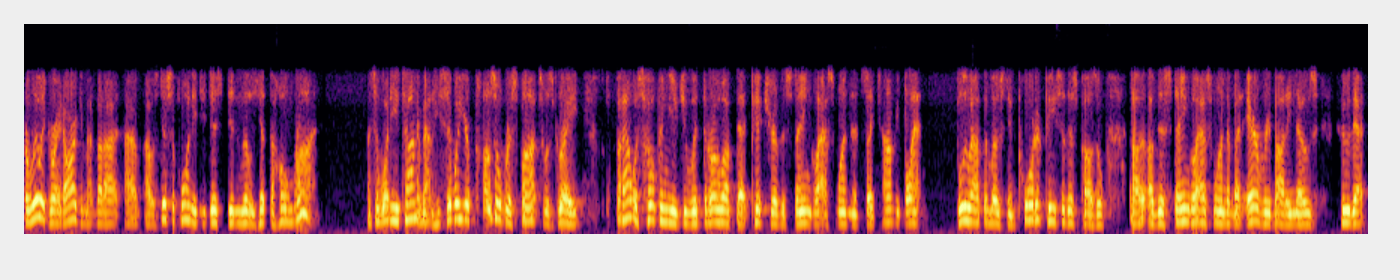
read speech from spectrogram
a really great argument, but I, I, I was disappointed you just didn't really hit the home run. I said, what are you talking about? He said, well, your puzzle response was great, but I was hoping that you would throw up that picture of the stained glass window and say, Tommy Blanton blew out the most important piece of this puzzle, uh, of this stained glass window, but everybody knows who that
